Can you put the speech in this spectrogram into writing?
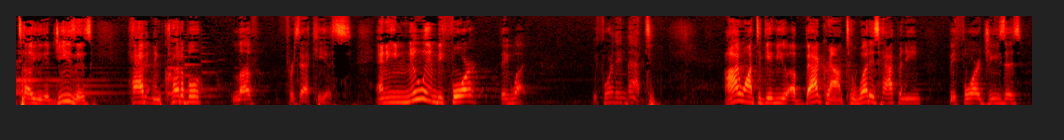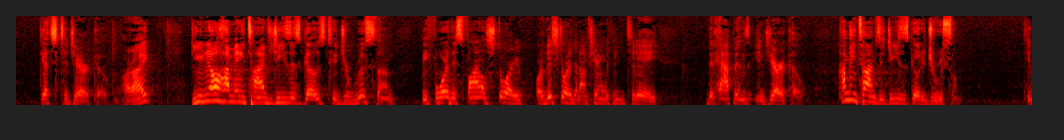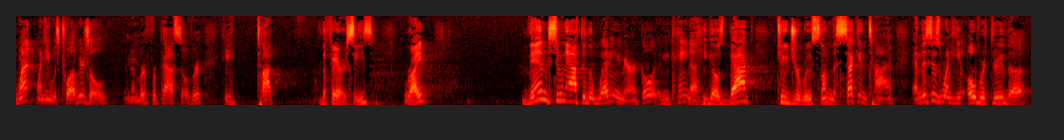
to tell you that Jesus had an incredible love for Zacchaeus. And he knew him before they what? Before they met. I want to give you a background to what is happening before Jesus gets to Jericho. All right? Do you know how many times Jesus goes to Jerusalem before this final story, or this story that I'm sharing with you today, that happens in Jericho? How many times did Jesus go to Jerusalem? He went when he was 12 years old, remember, for Passover. He taught the Pharisees, right? Then, soon after the wedding miracle in Cana, he goes back to Jerusalem the second time, and this is when he overthrew the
